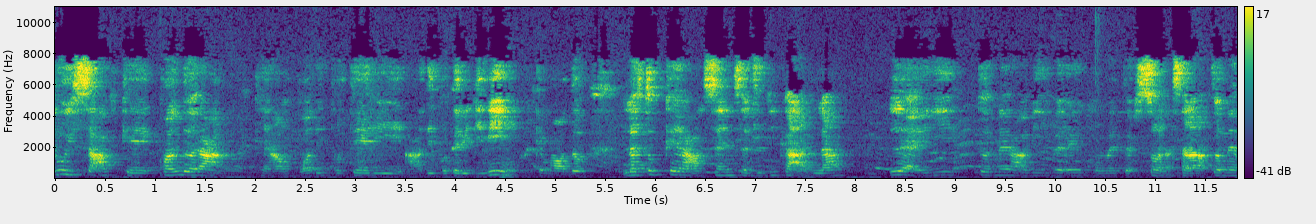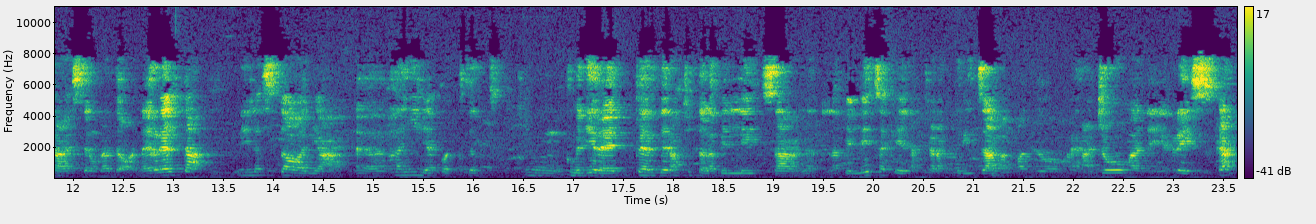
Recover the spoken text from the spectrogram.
lui sa che quando Ram, che ha un po' dei poteri, ha dei poteri divini in qualche modo, la toccherà senza giudicarla, lei tornerà a vivere come persona, sarà, tornerà a essere una donna. In realtà nella storia eh, Halilia Mm, come dire, perderà tutta la bellezza, la, la, bellezza che la caratterizzava quando era giovane e fresca,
